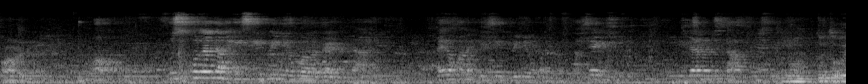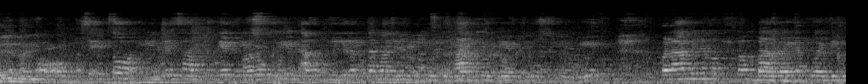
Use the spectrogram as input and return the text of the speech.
Alright. Oo. Gusto ko na lang isipin yung mga ganda. Ayoko na isipin yung ano. Kasi, hindi ka tapos. Oh, totoo yan, Nay. Oo, kasi ito, you just have to get used to it. Ang hirap naman yung you have to get used to it. Marami namang ibang bagay na pwedeng,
